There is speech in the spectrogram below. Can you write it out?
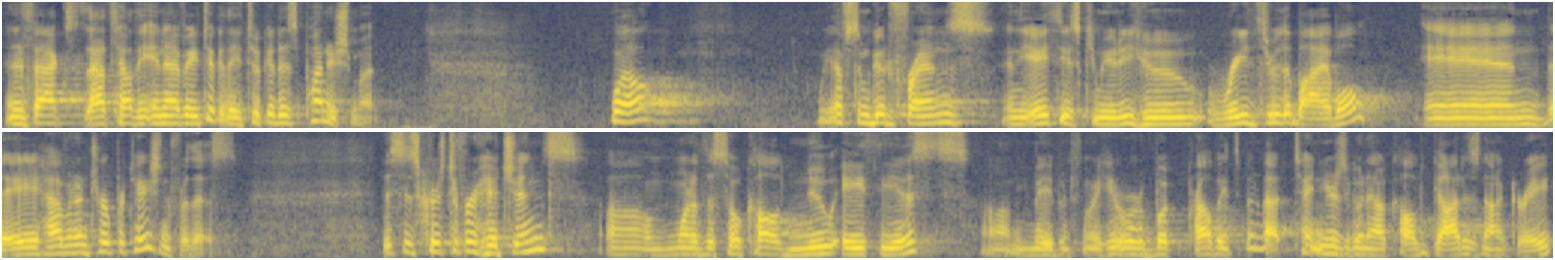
And in fact, that's how the NIV took it. They took it as punishment. Well, we have some good friends in the atheist community who read through the Bible and they have an interpretation for this. This is Christopher Hitchens, um, one of the so called new atheists. Um, you may have been familiar. He wrote a book probably, it's been about 10 years ago now, called God is Not Great.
